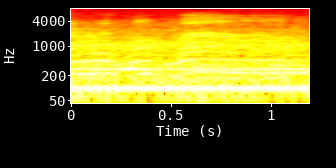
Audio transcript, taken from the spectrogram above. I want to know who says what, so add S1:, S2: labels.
S1: Sarot Mukbang.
